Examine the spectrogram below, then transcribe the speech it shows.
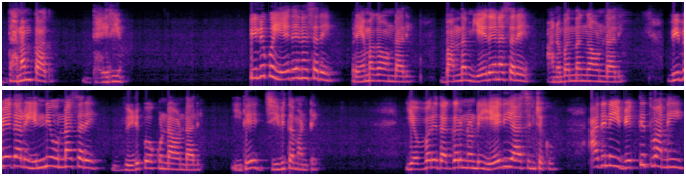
ధనం కాదు ధైర్యం. పిలుపు ఏదైనా సరే ప్రేమగా ఉండాలి బంధం ఏదైనా సరే అనుబంధంగా ఉండాలి విభేదాలు ఎన్ని ఉన్నా సరే విడిపోకుండా ఉండాలి ఇదే జీవితం అంటే. ఎవ్వరి దగ్గర నుండి ఏది ఆశించకు అది నీ వ్యక్తిత్వాన్ని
